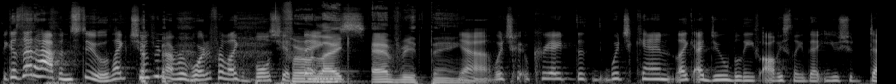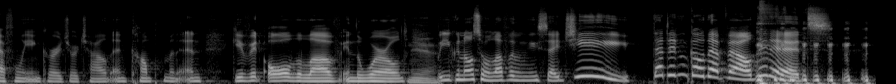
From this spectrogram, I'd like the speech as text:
Because that happens too. Like children are rewarded for like bullshit for things. like everything? Yeah, which create the which can like I do believe obviously that you should definitely encourage your child and compliment and give it all the love in the world. Yeah. But you can also lovingly say, "Gee, that didn't go that well, did it?"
